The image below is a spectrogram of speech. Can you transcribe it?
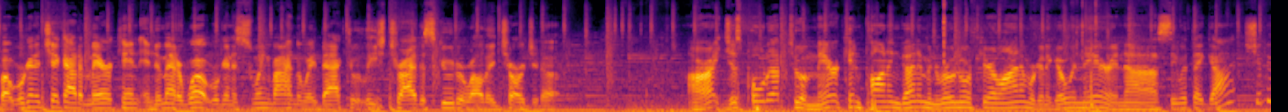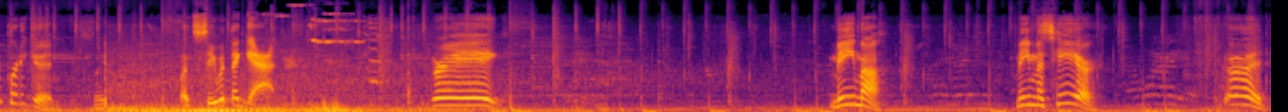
But we're gonna check out American, and no matter what, we're gonna swing by on the way back to at least try the scooter while they charge it up. All right, just pulled up to American Pawn and Gun in Monroe, North Carolina. We're gonna go in there and uh, see what they got. Should be pretty good. Let's see what they got. Greg. Mima. Mima's here. Good.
